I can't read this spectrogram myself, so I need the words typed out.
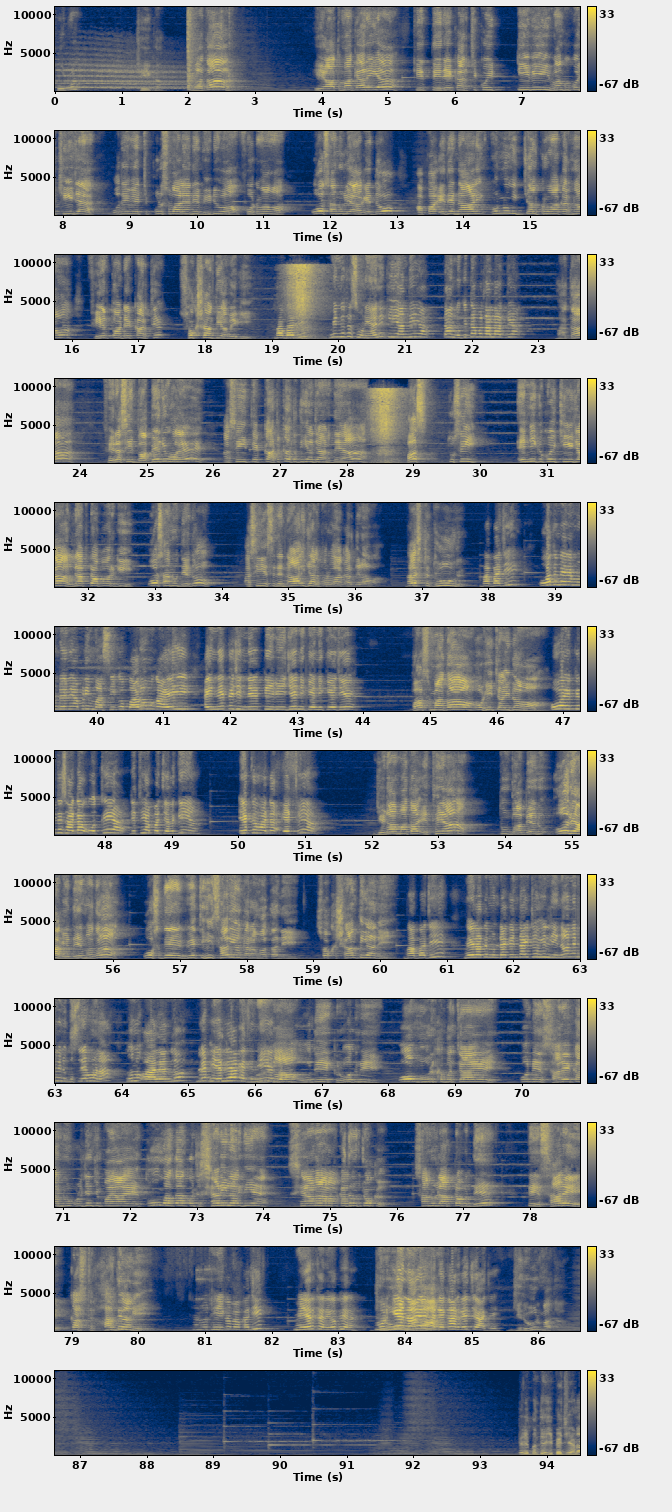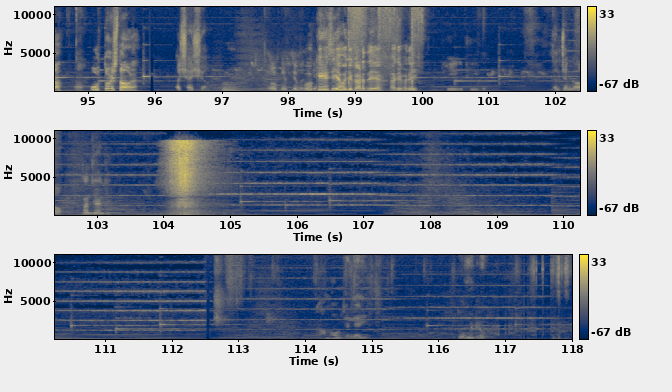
ਫੋਟੋ ਠੀਕ ਆ। ਮਾਤਾ ਇਹ ਆਤਮਾ ਕਹਿ ਰਹੀ ਆ ਕਿ ਤੇਰੇ ਘਰ 'ਚ ਕੋਈ ਟੀਵੀ ਵਾਂਗੂ ਕੋਈ ਚੀਜ਼ ਹੈ ਉਹਦੇ ਵਿੱਚ ਪੁਲਿਸ ਵਾਲਿਆਂ ਦੀਆਂ ਵੀਡੀਓ ਆ ਫੋਟੋਆਂ ਵਾ ਉਹ ਸਾਨੂੰ ਲਿਆ ਕੇ ਦਿਓ। ਆਪਾਂ ਇਹਦੇ ਨਾਲ ਹੀ ਉਹਨੂੰ ਵੀ ਜਲ ਪ੍ਰਵਾਹ ਕਰਨਾ ਵਾ ਫੇਰ ਤੁਹਾਡੇ ਘਰ 'ਚ ਸੁੱਖ ਸ਼ਾਂਤੀ ਆਵੇਗੀ। ਬਾਬਾ ਜੀ ਮੈਨੂੰ ਤਾਂ ਸੁਣਿਆ ਨਹੀਂ ਕੀ ਆਂਦੀ ਆ। ਤੁਹਾਨੂੰ ਕਿੱਦਾਂ ਪਤਾ ਲੱਗ ਗਿਆ? ਮਾਤਾ ਫਿਰ ਅਸੀਂ ਬਾਬੇ ਜੋ ਹੋਏ ਅਸੀਂ ਤੇ ਘਟ ਘਟ ਦੀਆਂ ਜਾਣਦੇ ਆ। ਬਸ ਤੁਸੀਂ ਇੰਨੀ ਕੁ ਕੋਈ ਚੀਜ਼ ਆ ਲੈਪਟਾਪ ਵਰਗੀ ਉਹ ਸਾਨੂੰ ਦੇ ਦਿਓ। ਅਸੀਂ ਇਸ ਦੇ ਨਾਲ ਹੀ ਜਲ ਪ੍ਰਵਾਹ ਕਰ ਦੇਣਾ ਵਾ। ਕਸ਼ਟ ਦੂਰ। ਬਾਬਾ ਜੀ ਉਹ ਤੇ ਮੇਰੇ ਮੁੰਡੇ ਨੇ ਆਪਣੀ ਮਾਸੀ ਕੋ ਬਾਹਰੋਂ ਮੰਗਾਏ ਸੀ ਇੰਨੇ ਕਿ ਜਿੰਨੇ ਟੀਵੀ ਜੇ ਨਿੱਕੇ ਨਿੱਕੇ ਜੇ। ਬਸ ਮਾਤਾ ਉਹੀ ਚਾਹੀਦਾ ਵਾ। ਉਹ ਇੱਕ ਤੇ ਸਾਡਾ ਉੱਥੇ ਆ ਜਿੱਥੇ ਆਪਾਂ ਚੱਲ ਗਏ ਆ। ਇੱਕ ਸਾਡਾ ਇੱਥੇ ਆ। ਜਿਹੜਾ ਮਾਤਾ ਇੱਥੇ ਆ ਤੂੰ ਬਾਬਿਆਂ ਨੂੰ ਉਹ ਲਿਆ ਕੇ ਦੇ ਮਾਤਾ। ਉਸ ਦੇ ਵਿੱਚ ਹੀ ਸਾਰੀਆਂ ਕਰਾਮਾਤਾਂ ਨੇ ਸੁੱਖ ਸ਼ਾਂਤੀਆਂ ਨੇ। ਬਾਬਾ ਜੀ ਮੇਰਾ ਤੇ ਮੁੰਡਾ ਕਹਿੰਦਾ ਇੱਥੋਂ ਹਿੱਲੀ ਨਾ ਉਹਨੇ ਮੈਨੂੰ ਗੁੱਸੇ ਹੋਣਾ। ਉਹਨੂੰ ਆ ਲੈਣ ਦੋ ਮੈਂ ਫੇਰ ਲਿਆ ਕੇ ਦਿੰਨੀ ਆ ਅੰਦਰੋਂ। ਉਹਦੇ ਕ੍ਰੋਧ ਨੇ ਉਹ ਮੂਰਖ ਬੱਚਾ ਏ। ਉਹਨੇ ਸਾਰੇ ਘਰ ਨੂੰ ਉਲਝਣ ਚ ਪਾਇਆ ਏ। ਤੂੰ ਮਾਤਾ ਕੁਝ ਸਿਆਣੀ ਲੱਗਦੀ ਐ ਸਿਆਣਾ ਕਦਮ ਚੁੱਕ ਸਾਨੂੰ ਲੈਪਟਾਪ ਦੇ ਤੇ ਸਾਰੇ ਕਸ਼ਟ ਹਰ ਦਿਆਂਗੇ। ਚਲੋ ਠੀਕ ਆ ਬਾਬਾ ਜੀ ਮਿਹਰ ਕਰਿਓ ਫਿਰ। ਮੁੜ ਕੇ ਨਾ ਇਹ। ਸਾਡੇ ਘਰ ਵਿੱਚ ਆ ਜੇ ਜ਼ਰੂਰ ਮਾਤਾ। ਜਿਹੜੇ ਬੰਦੇ ਅਸੀਂ ਭੇਜੇ ਆ ਨਾ ਹਾਂ। ਉਹ ਤੋਂ ਵੀ ਸ਼ਤਾਨ ਹੈ। ਅੱਛਾ ਅੱਛਾ। ਹੂੰ। ਚਲੋ ਫਿਰ ਤੇ ਉਹ ਵਧੀਆ। ਕੇਸ ਹੀ ਇਹੋ ਜਿਹੇ ਕੱਢਦੇ ਆ ਹਰੇ ਫਰੇ ਹੀ। ਠੀਕ ਠੀਕ ਚੱਲ ਚੰਗਾ ਵਾ। ਹਾਂਜੀ ਹਾਂਜੀ। ਕੰਮ ਹੋ ਚੱਲਿਆ ਜੀ। 2 ਮਿੰਟ ਰੁਕ।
